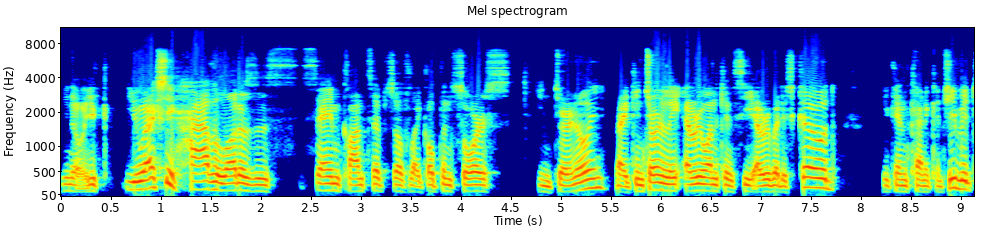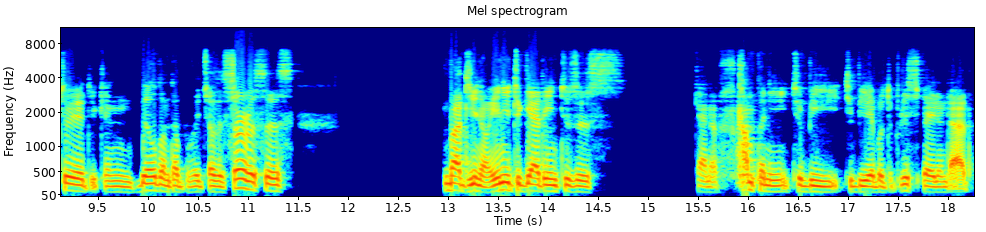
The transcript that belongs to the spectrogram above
you know, you, you actually have a lot of the same concepts of like open source internally. Like internally, everyone can see everybody's code. You can kind of contribute to it. You can build on top of each other's services but you know you need to get into this kind of company to be to be able to participate in that.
